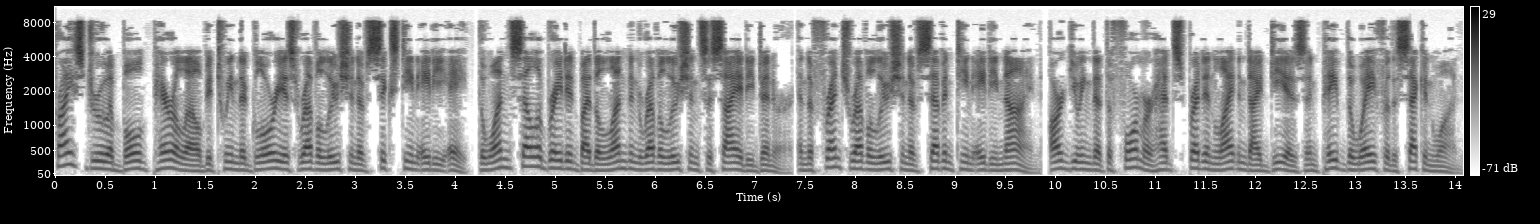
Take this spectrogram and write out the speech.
Price drew a bold parallel between the Glorious Revolution of 1688 the one celebrated by the London Revolution Society dinner and the French Revolution of 1789, arguing that the former had spread enlightened ideas and paved the way for the second one.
